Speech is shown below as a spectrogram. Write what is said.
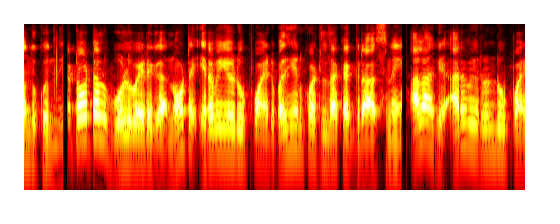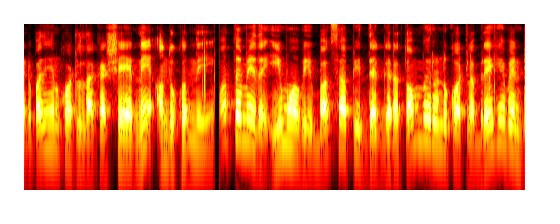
అందుకుంది. టోటల్ వరల్డ్ వైడ్గా నూట ఇరవై ఏడు పాయింట్ పదిహేను కోట్ల దాకా గ్రాస్ని అలాగే అరవై రెండు పాయింట్ పదిహేను కోట్ల దాకా షేర్ని అందుకుంది. మొత్తం మీద ఈ మూవీ బాక్సాఫీస్ దగ్గర తొంభై రెండు కోట్ల బ్రేక్ ఈవెన్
